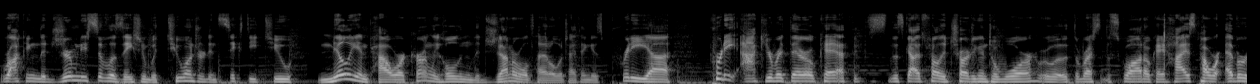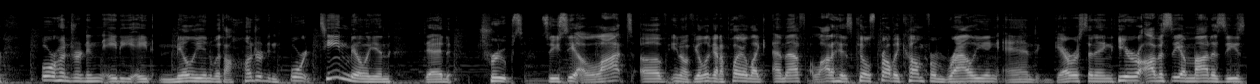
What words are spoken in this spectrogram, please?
rocking the Germany civilization with 262 million power currently holding the general title which I think is pretty uh pretty accurate there okay? I think this, this guy's probably charging into war with the rest of the squad okay? Highest power ever 488 million with 114 million dead troops. So you see a lot of you know if you look at a player like MF a lot of his kills probably come from rallying and garrisoning. Here obviously Ahmad Aziz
